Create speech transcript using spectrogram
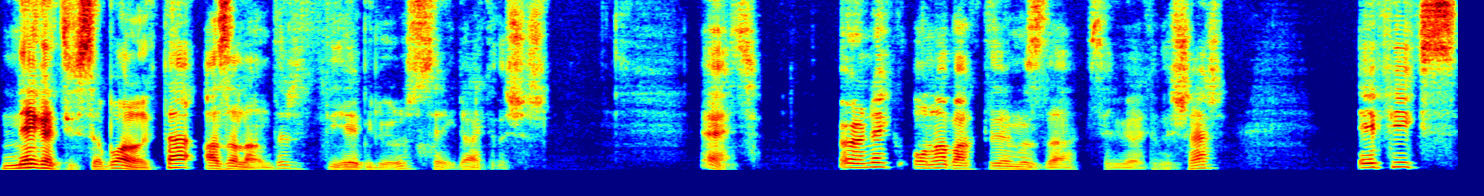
Negatifse bu aralıkta azalandır diyebiliyoruz sevgili arkadaşlar. Evet. Örnek 10'a baktığımızda sevgili arkadaşlar fx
